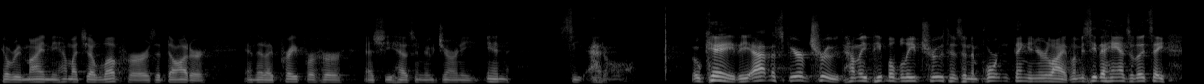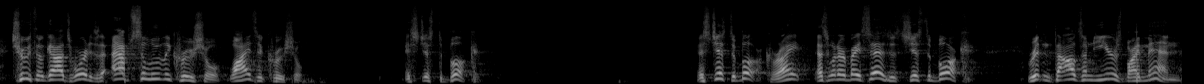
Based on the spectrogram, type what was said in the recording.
He'll remind me how much I love her as a daughter and that I pray for her as she has a new journey in Seattle. Okay, the atmosphere of truth. How many people believe truth is an important thing in your life? Let me see the hands of those say, truth of God's word is absolutely crucial. Why is it crucial? It's just a book. It's just a book, right? That's what everybody says. It's just a book written thousands of years by men,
